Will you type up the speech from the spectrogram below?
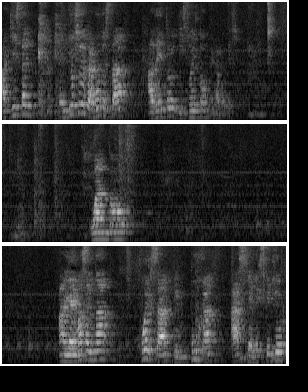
Aquí está el, el dióxido de carbono está adentro disuelto en la botella. Cuando Ah, y además hay una fuerza que empuja hacia el exterior,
